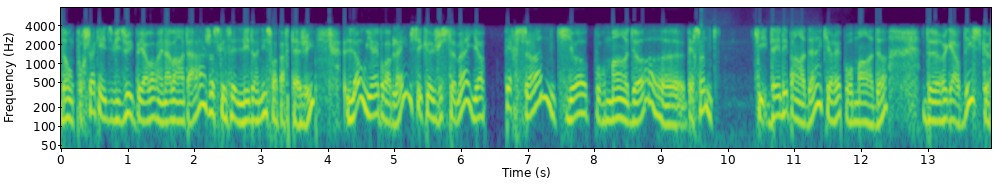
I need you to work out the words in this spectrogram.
Donc, pour chaque individu, il peut y avoir un avantage à ce que les données soient partagées. Là où il y a un problème, c'est que justement, il y a personne qui a pour mandat, euh, personne qui, qui d'indépendant qui aurait pour mandat de regarder ce que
